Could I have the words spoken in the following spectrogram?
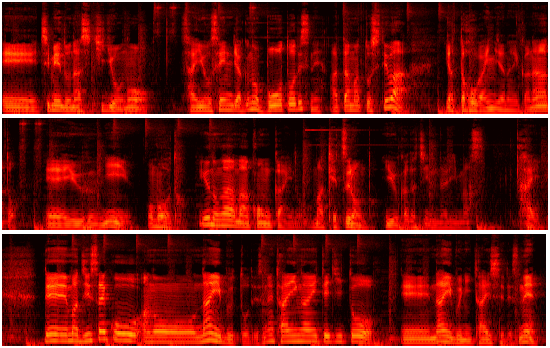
えー、知名度なし企業の採用戦略の冒頭ですね、頭としてはやった方がいいんじゃないかなというふうに思うというのが、まあ、今回の、まあ、結論という形になります。はい。で、まあ、実際こう、あの、内部とですね、対外的と、えー、内部に対してですね、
